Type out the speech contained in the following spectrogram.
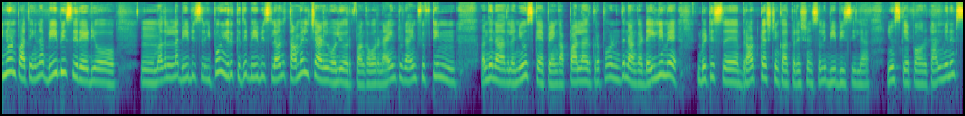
இன்னொன்று பார்த்தீங்கன்னா பிபிசி ரேடியோ முதல்ல பிபிசி இப்போவும் இருக்குது. பிபிசியில் வந்து தமிழ் சேனல் ஒளி இருப்பாங்க ஒரு நைன் டு நைன் ஃபிஃப்டீன் வந்து நான் அதில் நியூஸ் கேட்பேன் எங்கள் அப்பாலாம் இருக்கிறப்போ வந்து நாங்கள் டெய்லியுமே பிரிட்டிஷ் ப்ராட்காஸ்டிங் கார்பரேஷன் சொல்லி பிபிசியில் நியூஸ் கேட்போம் ஒரு டென் மினிட்ஸ்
